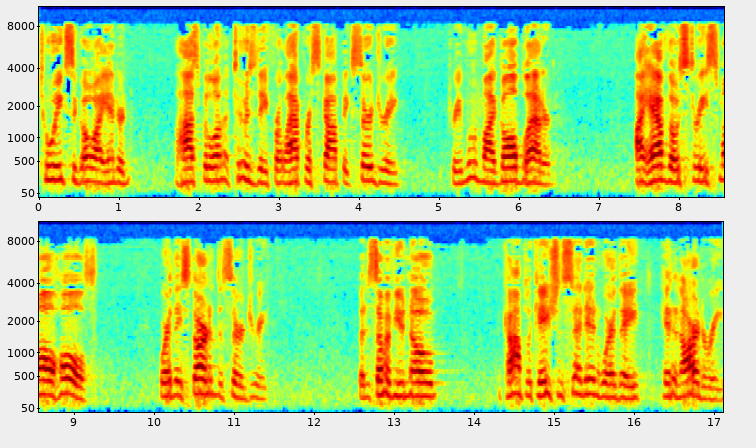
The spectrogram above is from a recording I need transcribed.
two weeks ago I entered the hospital on a Tuesday for laparoscopic surgery to remove my gallbladder. I have those three small holes where they started the surgery. But as some of you know, complications set in where they hit an artery.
